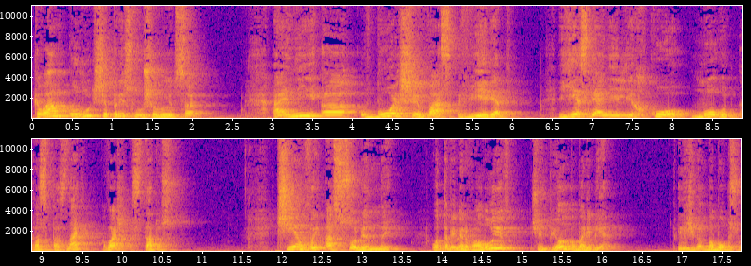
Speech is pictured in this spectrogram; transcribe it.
к вам лучше прислушиваются, они э, больше вас верят, если они легко могут распознать ваш статус. Чем вы особенны? Вот, например, Валуев чемпион по борьбе или чемпион по боксу.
